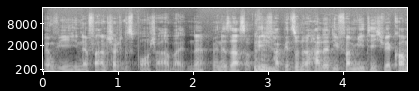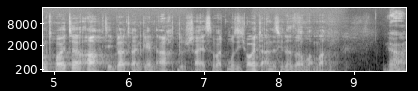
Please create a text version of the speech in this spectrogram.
irgendwie in der Veranstaltungsbranche arbeiten, ne? Wenn du sagst, okay, ich habe jetzt so eine Halle, die vermiete ich, wer kommt heute? Ach, die Blattweingen, ach du Scheiße, was muss ich heute alles wieder sauber machen? Ja.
